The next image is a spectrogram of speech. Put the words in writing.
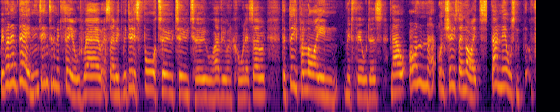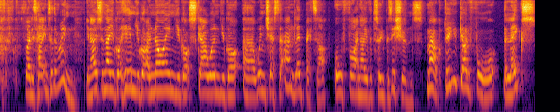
We've run in then into, into the midfield where, so we, we do this 4 2 2 2, or however you want to call it. So the deeper lying midfielders. Now, on on Tuesday nights, Dan Neil's thrown his hat into the ring. You know, so now you've got him, you've got O'Nien, you've got Scowen, you've got uh, Winchester and Leadbitter all fighting over two positions. Malk, do you go for the legs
